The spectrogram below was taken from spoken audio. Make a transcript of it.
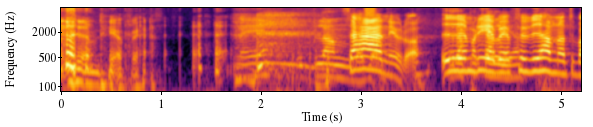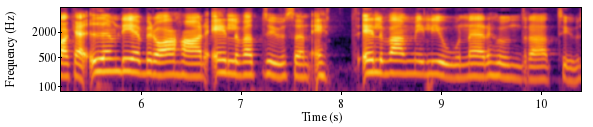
på IMDB. Nej. Blandade. Så här nu då. IMDB, för vi hamnar tillbaka. IMDB då har 11 000, ett- 11 miljoner 100 000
